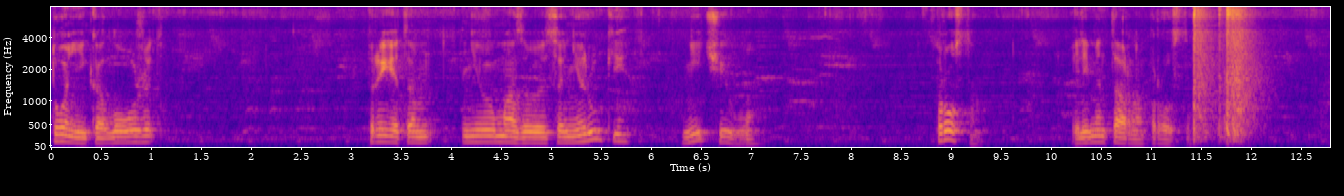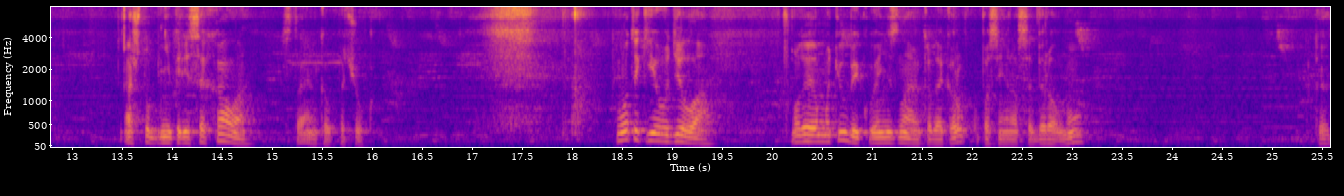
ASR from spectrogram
тоненько ложит. При этом не вымазываются ни руки, ничего. Просто. Элементарно просто. А чтобы не пересыхало, ставим колпачок. Вот такие вот дела. Вот этому тюбику, я не знаю, когда я коробку последний раз собирал, но как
